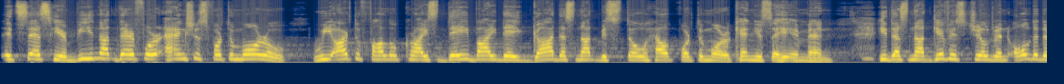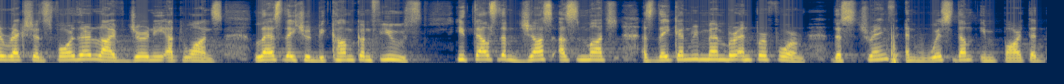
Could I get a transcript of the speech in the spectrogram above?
It says here, be not therefore anxious for tomorrow. We are to follow Christ day by day. God does not bestow help for tomorrow. Can you say amen? He does not give his children all the directions for their life journey at once, lest they should become confused. He tells them just as much as they can remember and perform. The strength and wisdom imparted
